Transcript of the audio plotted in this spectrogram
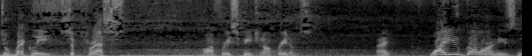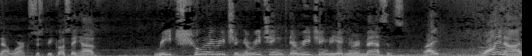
directly suppress our free speech and our freedoms right? Why do you go on these networks just because they have reach? Who are they reaching? They're reaching they're reaching the ignorant masses, right? Why not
